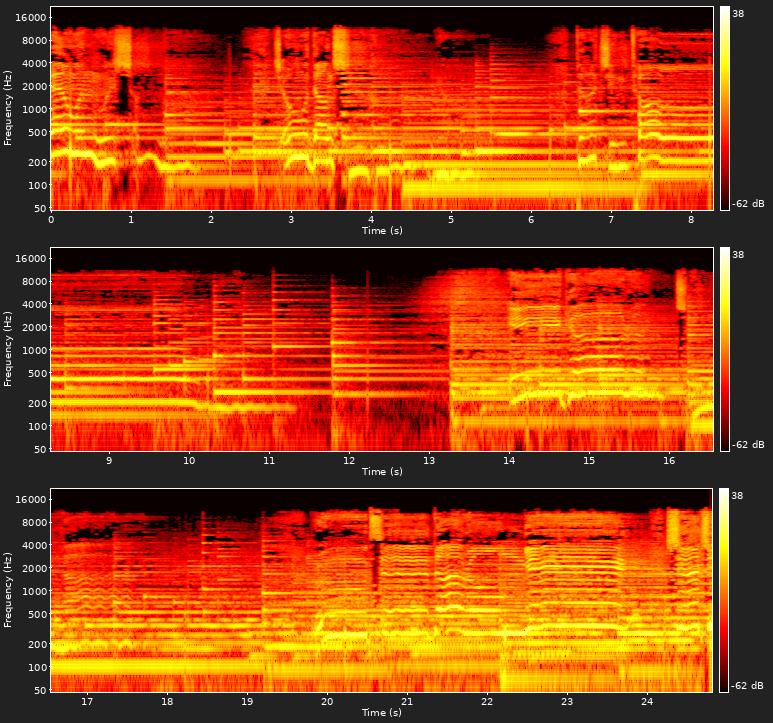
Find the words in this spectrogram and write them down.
别问为什么，就当是河流的尽头。一个人进来，如此的容易。失去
